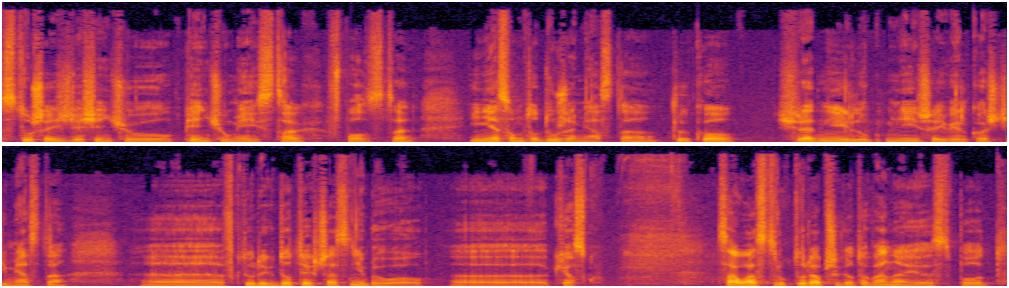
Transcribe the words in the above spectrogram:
165 miejscach w Polsce i nie są to duże miasta, tylko średniej lub mniejszej wielkości miasta, w których dotychczas nie było kiosku. Cała struktura przygotowana jest pod,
